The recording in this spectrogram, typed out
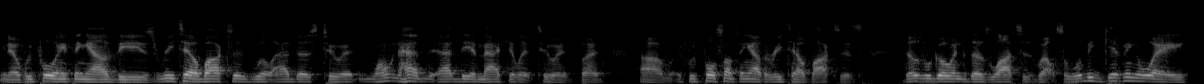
You know, if we pull anything out of these retail boxes, we'll add those to it. Won't add add the immaculate to it, but um, if we pull something out of the retail boxes, those will go into those lots as well. So we'll be giving away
